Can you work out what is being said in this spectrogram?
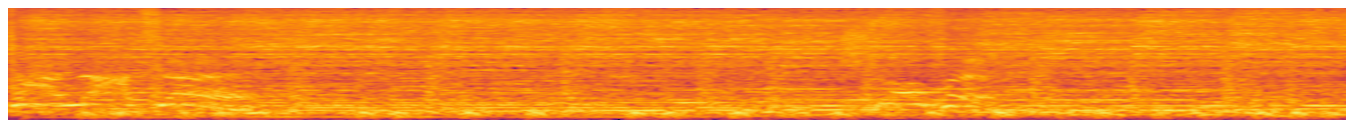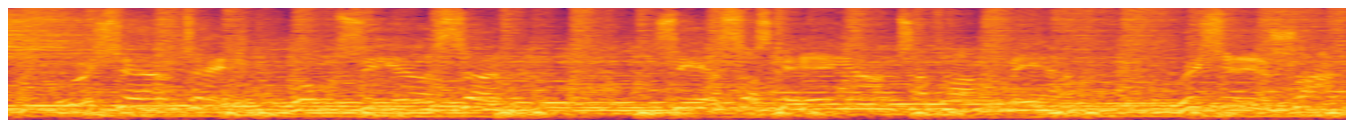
Charlotte! Entdeck, um sie ist es. Sie ist das Gegenteil von mir. Ich stehe schwach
